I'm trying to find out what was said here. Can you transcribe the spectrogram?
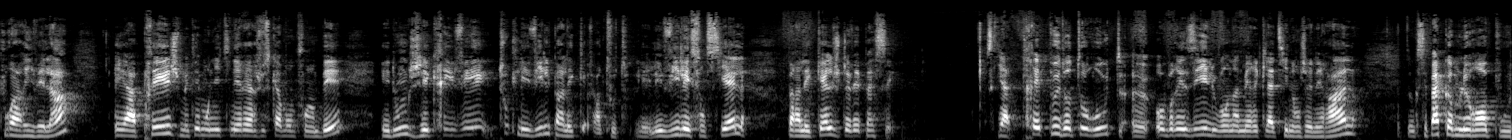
pour arriver là. Et après, je mettais mon itinéraire jusqu'à mon point B, et donc j'écrivais toutes les villes par enfin toutes les villes essentielles par lesquelles je devais passer. Parce qu'il y a très peu d'autoroutes euh, au Brésil ou en Amérique latine en général. Donc c'est pas comme l'Europe où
